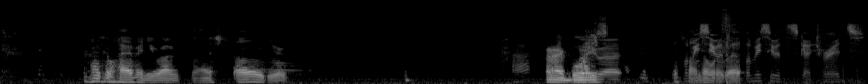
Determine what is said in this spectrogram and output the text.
I don't have any rotten flash. Oh dear. All right, boys. At? It's Let fine, me see what about it. let me see what this guy trades.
